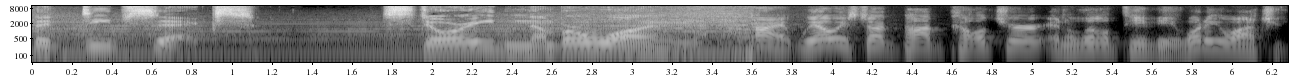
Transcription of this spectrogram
The Deep Six. Story number one. All right. We always talk pop culture and a little TV. What are you watching?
